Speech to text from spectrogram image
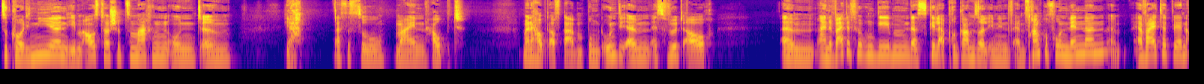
zu koordinieren, eben Austausche zu machen und ja, das ist so mein Haupt, meine Hauptaufgabenpunkt. Und ähm, es wird auch ähm, eine Weiterführung geben. Das Skill-Up-Programm soll in den ähm, frankophonen Ländern ähm, erweitert werden,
